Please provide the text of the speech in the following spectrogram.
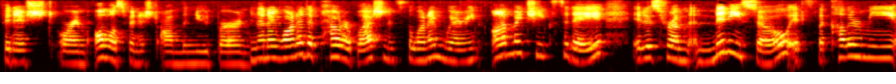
finished or I'm almost finished on the nude burn. And then I wanted a powder blush and it's the one I'm wearing on my cheeks today. It is from Miniso. It's the Color Me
